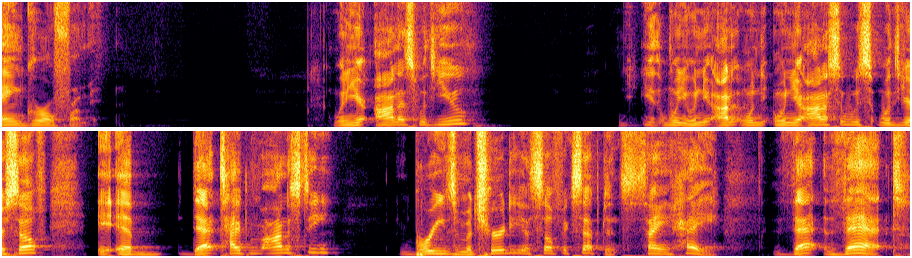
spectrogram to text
and grow from it. When you're honest with you, when, when you're when, when you're honest with, with yourself, it, that type of honesty breeds maturity and self acceptance. Saying, "Hey, that that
